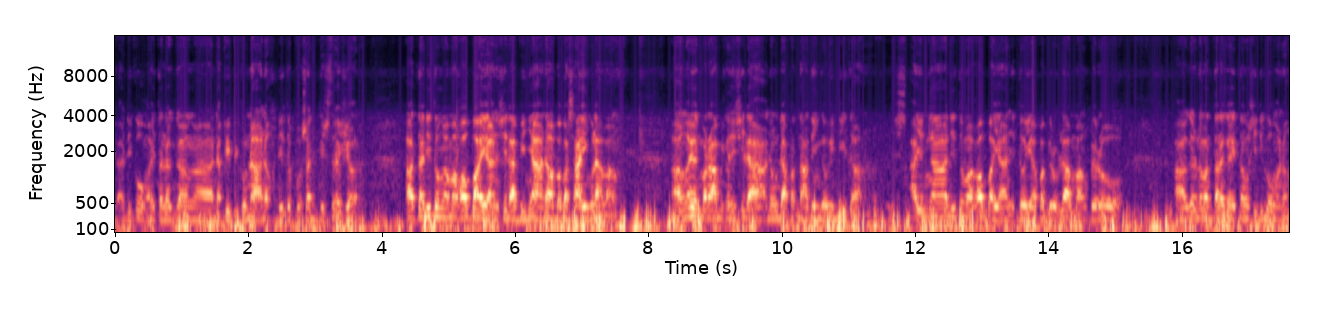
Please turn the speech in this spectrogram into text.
Adikong ay talagang ah, napipiko na ano dito po sa administration at ah, dito nga mga kabayan sinabi niya ano babasahin ko lamang. Ah, ngayon marami kasi sila. Anong dapat natin gawin dito? Ayon nga dito mga kabayan ito ay ah, pabiro lamang pero ah ganoon naman talaga itong si Digong ano?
